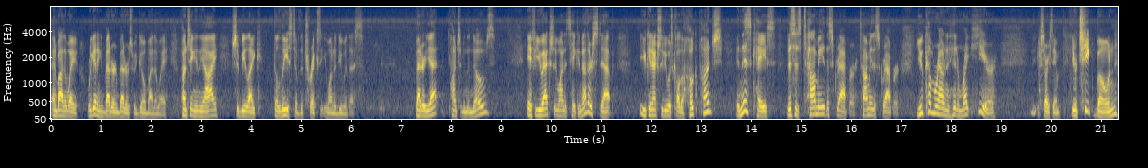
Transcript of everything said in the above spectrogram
and by the way, we're getting better and better as we go, by the way. Punching in the eye should be like the least of the tricks that you want to do with this. Better yet, punch them in the nose. If you actually want to take another step, you can actually do what's called a hook punch. In this case, this is Tommy the Scrapper. Tommy the Scrapper. You come around and hit him right here. Sorry, Sam. Your cheekbone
